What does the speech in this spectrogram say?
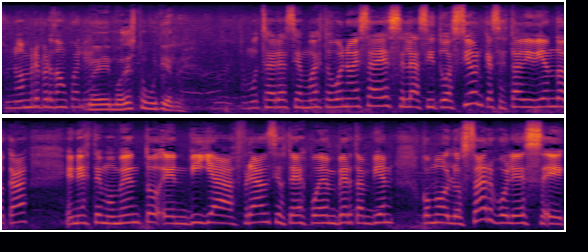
¿Su nombre, perdón, cuál es? Modesto Gutiérrez. Muchas gracias, Modesto. Bueno, esa es la situación que se está viviendo acá en este momento en Villa Francia. Ustedes pueden ver también cómo los árboles eh,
